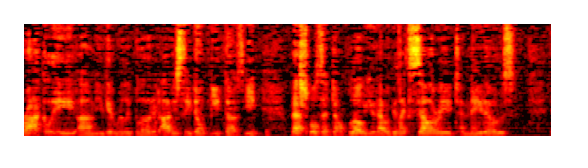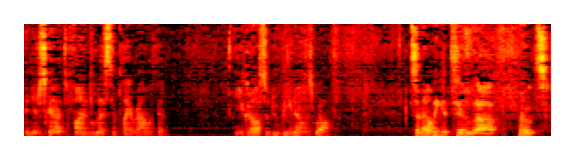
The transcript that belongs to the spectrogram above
broccoli, um, you get really bloated. Obviously, don't eat those. Eat vegetables that don't bloat you. That would be like celery, tomatoes, and you're just going to have to find the list and play around with it. You can also do Beano as well. So now we get to uh, fruits.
